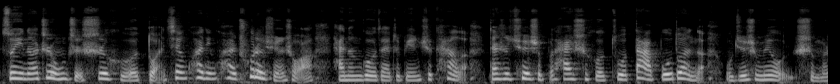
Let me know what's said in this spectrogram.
所以呢，这种只适合短线快进快出的选手啊，还能够在这边去看了，但是确实不太适合做大波段的，我觉得是没有什么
